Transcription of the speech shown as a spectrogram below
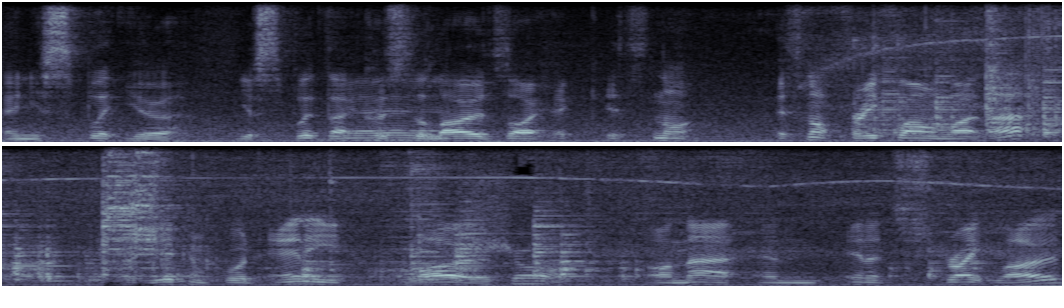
and you split your you split that because Yeah, the yeah. load's like it- it's not it's not free flowing like that. So you can put any load Sure. on that and in its straight load.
